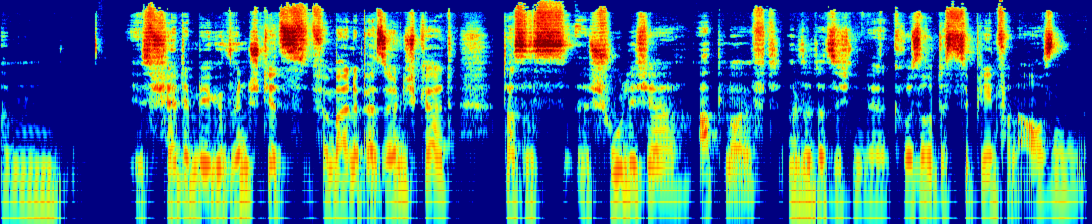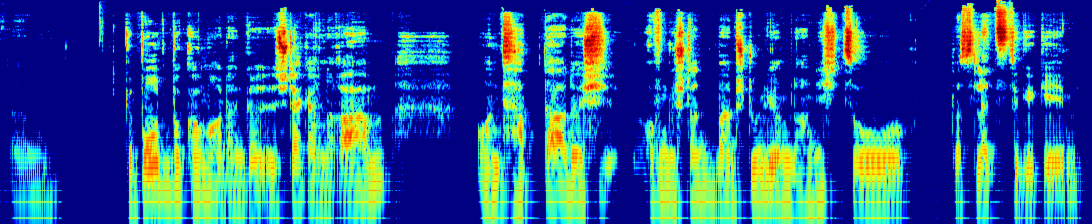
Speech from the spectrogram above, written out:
Ähm, ich hätte mir gewünscht, jetzt für meine Persönlichkeit, dass es äh, schulischer abläuft, also mhm. dass ich eine größere Disziplin von außen ähm, geboten bekomme oder einen stärkeren Rahmen und habe dadurch offen gestanden beim Studium noch nicht so das Letzte gegeben.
